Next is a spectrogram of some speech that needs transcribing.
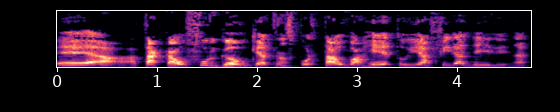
é, atacar o furgão que ia transportar o Barreto e a filha dele, né?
